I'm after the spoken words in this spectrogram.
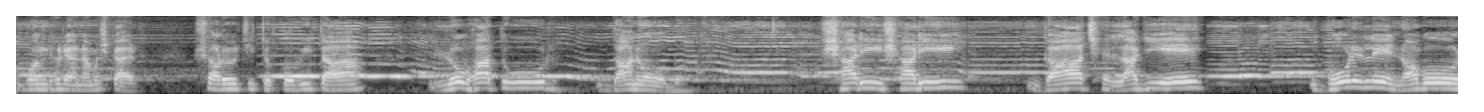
বন্ধুরা, নমস্কার। স্বরচিত কবিতা লোভাতুর দানব। সারি সারি গাছ লাগিয়ে গড়লে নগর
